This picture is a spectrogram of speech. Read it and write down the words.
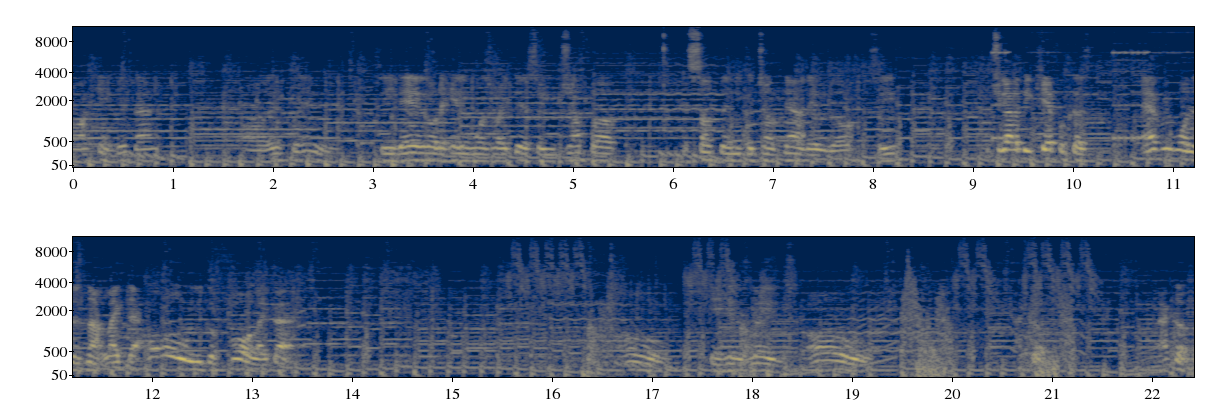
Oh, I can't get that. Oh, they're playing me. See, there go, the hidden ones right there. So you jump up, and something you could jump down. There we go. See? But you gotta be careful because everyone is not like that. Oh, you could fall like that. Oh, can't hit his legs. Oh, back up, back up.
